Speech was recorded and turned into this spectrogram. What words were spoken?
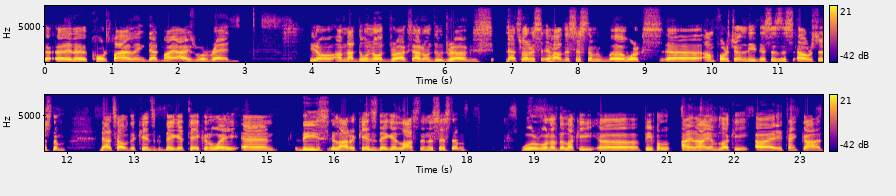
uh, in a court filing that my eyes were red. You know, I'm not doing no drugs. I don't do drugs. That's what how the system uh, works. Uh, unfortunately, this is this, our system. That's how the kids they get taken away, and these a lot of kids they get lost in the system. We're one of the lucky uh, people, and I am lucky. I thank God,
